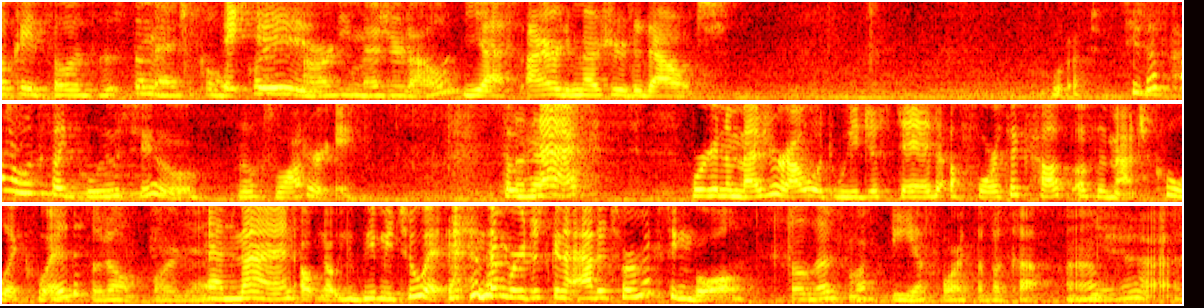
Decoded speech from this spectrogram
Okay, so is this the magical liquid is. already measured out? Yes, I already measured it out. See, this kind of looks like glue too. But it looks watery. So, So next, we're gonna measure out what we just did, a fourth a cup of the magical liquid. So don't pour it in. And then, oh no, you beat me to it. And then we're just gonna add it to our mixing bowl. so this must be a fourth of a cup, huh? Yeah.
